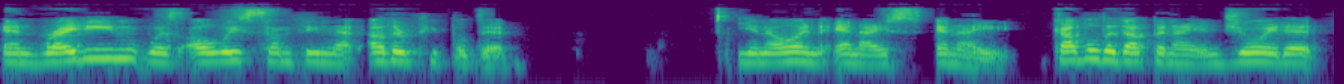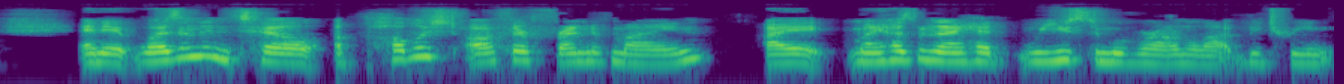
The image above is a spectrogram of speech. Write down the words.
and writing was always something that other people did, you know, and, and I, and I gobbled it up and I enjoyed it. And it wasn't until a published author friend of mine, I, my husband and I had, we used to move around a lot between,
